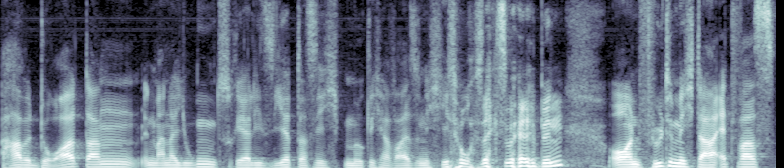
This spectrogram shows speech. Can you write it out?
habe dort dann in meiner Jugend realisiert, dass ich möglicherweise nicht heterosexuell bin und fühlte mich da etwas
